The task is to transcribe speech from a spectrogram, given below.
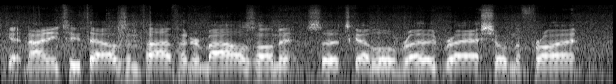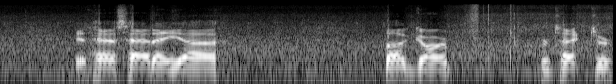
It's got 92,500 miles on it, so it's got a little road rash on the front. It has had a uh, bug guard protector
